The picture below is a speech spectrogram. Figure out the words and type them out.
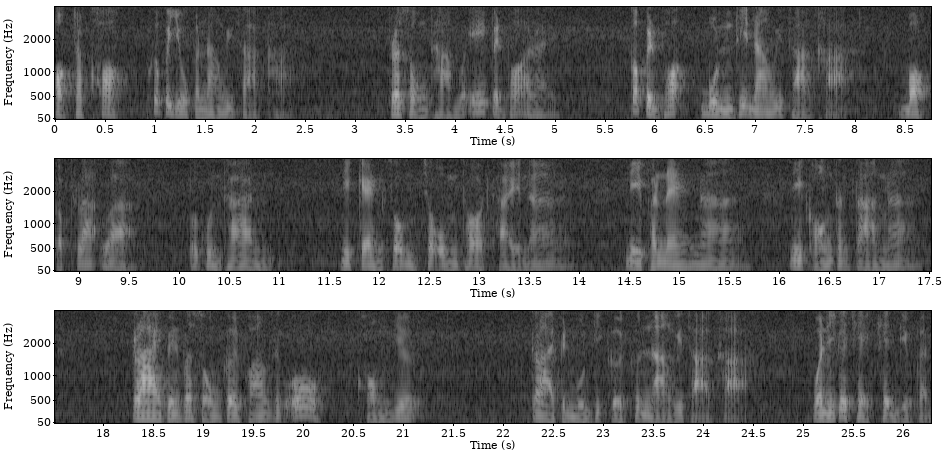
ออกจากคอกเพื่อไปอยู่กับนางวิสาขา พระสงฆ์ถามว่าเอ๊ะเป็นเพราะอะไร ก็เป็นเพราะบุญที่นางวิสาขา บอกกับพระว่า พระคุณท่านนี่แกงส้มชะอมทอดไข่นะ นี่พแนงนะ นี่ของต่างๆนะ กลายเป็นพระสงฆ์เกิดความรู้สึกโอ้ ของเยอะ กลายเป็นบุญที่เกิดขึ้นนางวิสาขา วันนี้ก็เชกเช่นเดียวกัน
